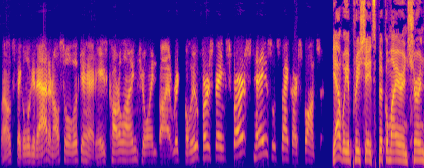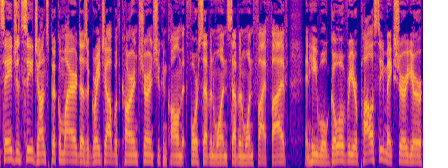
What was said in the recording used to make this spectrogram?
Well, let's take a look at that and also a look ahead. Hays Carlyon joined by Rick Ballou. First things first, Hays, let's thank our sponsor. Yeah, we appreciate Spickelmeyer Insurance Agency. John Spickelmeyer does a great job with car insurance. You can call him at 471-7155 and he will go over your policy, make sure you're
